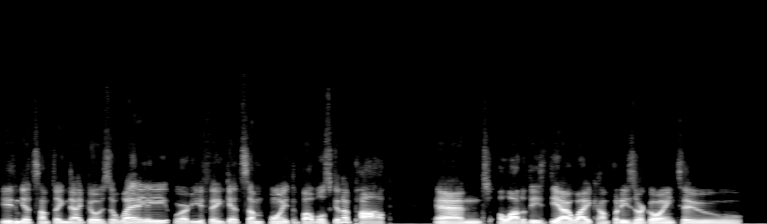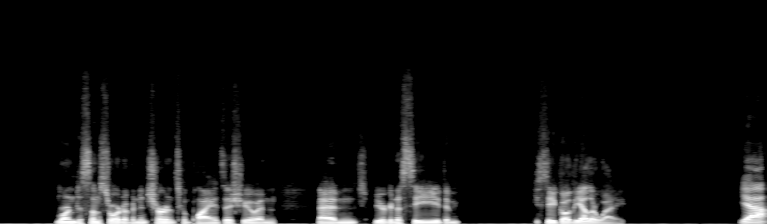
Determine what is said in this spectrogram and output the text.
Do you think it's something that goes away? Or do you think at some point the bubble's going to pop and a lot of these DIY companies are going to run to some sort of an insurance compliance issue and and you're going to see them you see it go the other way Yeah,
